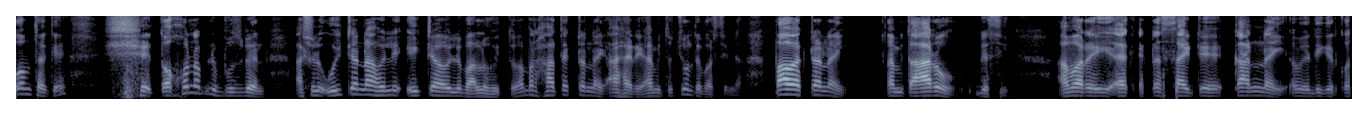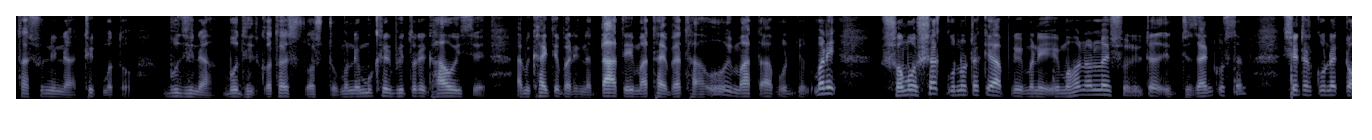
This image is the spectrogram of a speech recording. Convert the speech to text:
কম থাকে, সে তখন আপনি বুঝবেন আসলে ওইটা না হলে এইটা হইলে ভালো হইতো। আমার হাত একটা নাই, আহারে, আমি তো চলতে পারছি না। পাও একটা নাই, আমি তো আরও গেছি। আমার এই এক, একটা সাইটে কান নাই, আমি এদিকের কথা শুনি না, ঠিক মতো। বুঝি না, বধির, কথা স্পষ্ট মানে মুখের ভিতরে ঘা হইছে, আমি খাইতে পারি না। দাঁত এই মাথায় ব্যথা, ওই মাথা পর্যন্ত মানে সমস্যা কোনোটাকে আপনি মানে এই মহান আল্লাহ শরীরটা ডিজাইন করছেন, সেটার কোনো একটা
